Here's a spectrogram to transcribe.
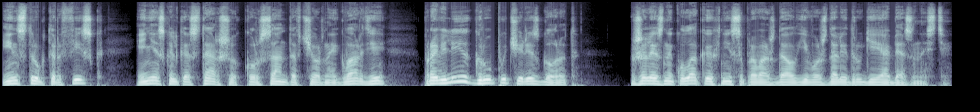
Инструктор Фиск и несколько старших курсантов Черной гвардии провели их группу через город. Железный кулак их не сопровождал, его ждали другие обязанности.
